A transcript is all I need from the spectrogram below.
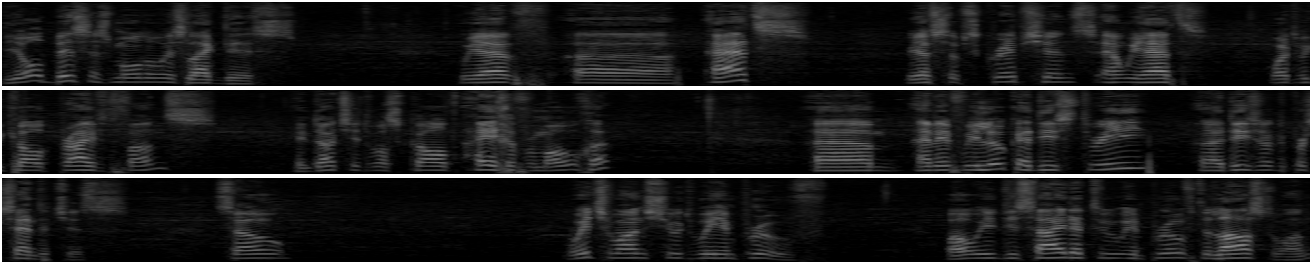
The old business model is like this. We have uh, ads, we have subscriptions, and we had what we call private funds. In Dutch, it was called eigen vermogen. Um, and if we look at these three, uh, these are the percentages. So which one should we improve? Well, we decided to improve the last one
